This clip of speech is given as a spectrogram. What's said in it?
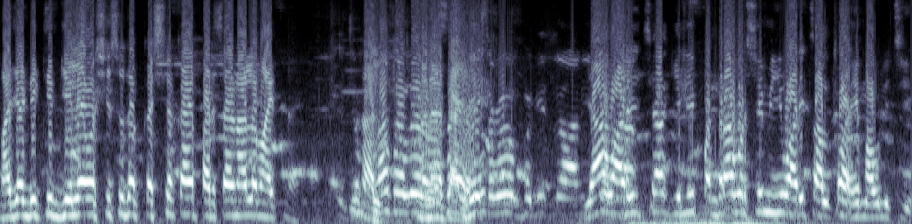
माझ्या डिक्कीत गेल्या वर्षी सुद्धा कसं काय परसाण आलं माहीत नाही. आहे, या वारीच्या गेली पंधरा वर्षे मी ही वारी चालतो आहे माऊलीची.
